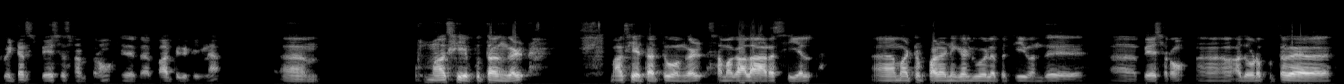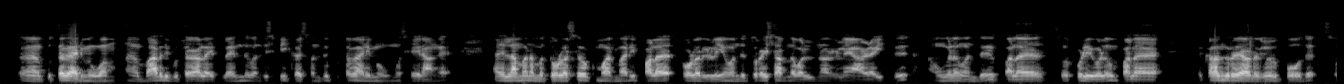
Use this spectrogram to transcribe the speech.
ட்விட்டர் ஸ்பேசஸ் நடத்துகிறோம் இதில் பார்த்துக்கிட்டிங்கன்னா மார்க்சிய புத்தகங்கள் மார்க்சிய தத்துவங்கள் சமகால அரசியல் மற்றும் பல நிகழ்வுகளை பற்றி வந்து பேசுகிறோம் அதோட புத்தக புத்தக அறிமுகம் பாரதி புத்தகாலயத்துலேருந்து வந்து ஸ்பீக்கர்ஸ் வந்து புத்தக அறிமுகமும் செய்கிறாங்க அது இல்லாமல் நம்ம தோழர் சிவகுமார் மாதிரி பல தோழர்களையும் வந்து துறை சார்ந்த வல்லுநர்களையும் அழைத்து அவங்களும் வந்து பல சொற்பொழிவுகளும் பல கலந்துரையாடல்களும் போகுது. ஸோ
